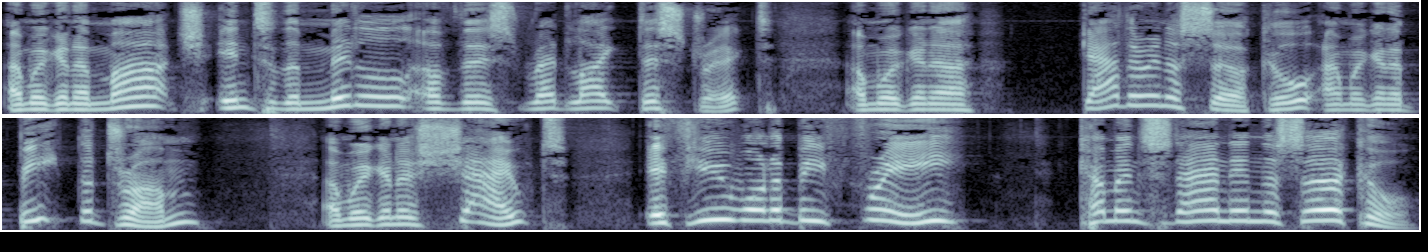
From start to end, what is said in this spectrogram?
and we're going to march into the middle of this red light district and we're going to gather in a circle and we're going to beat the drum and we're going to shout, If you want to be free, come and stand in the circle.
